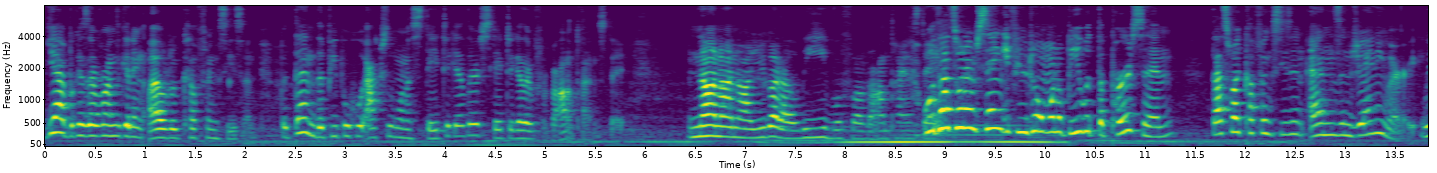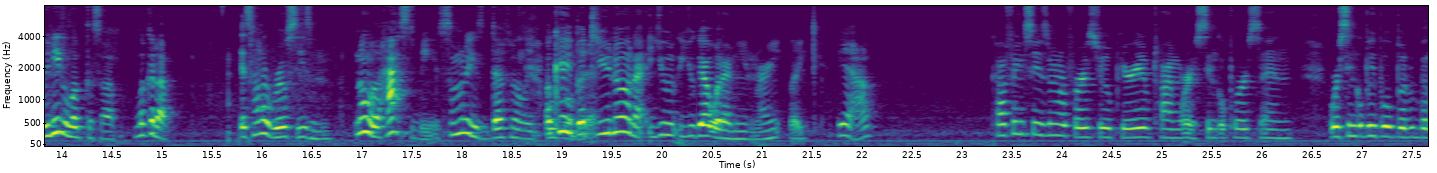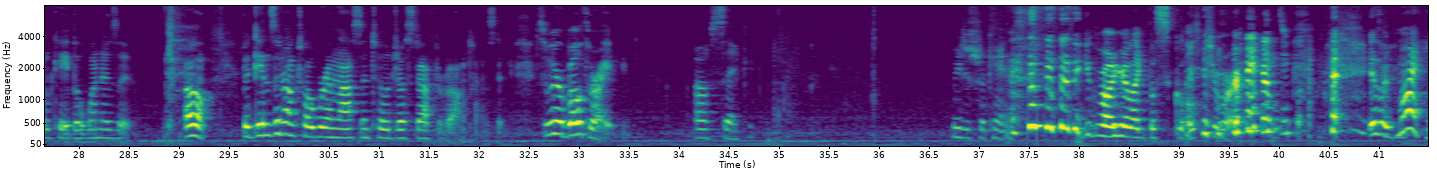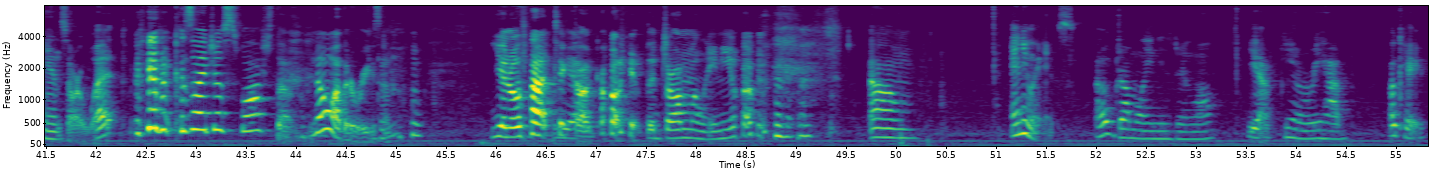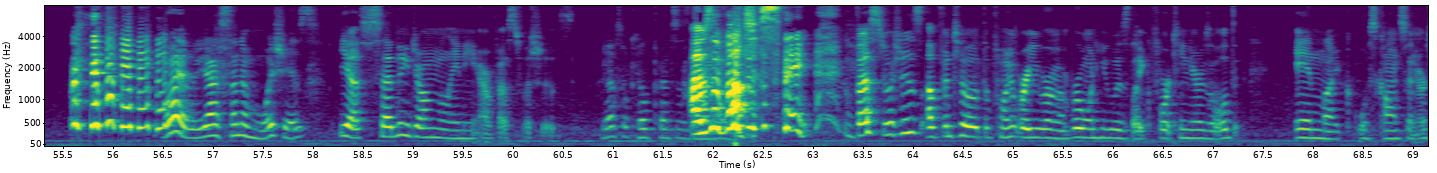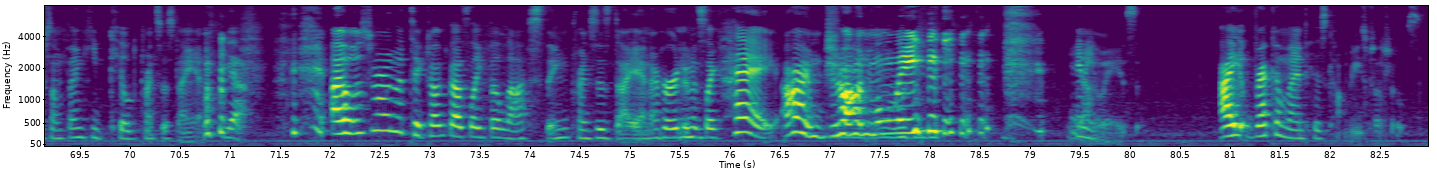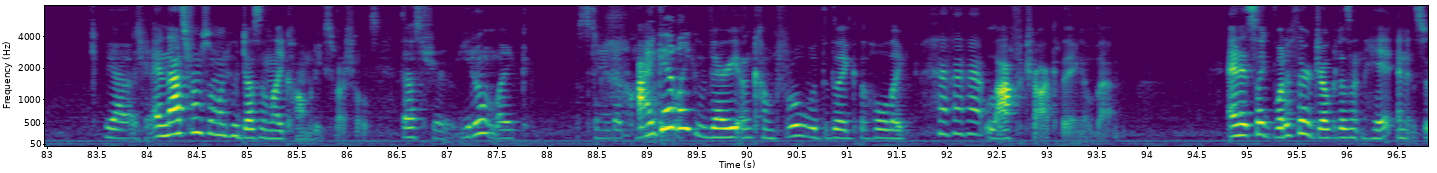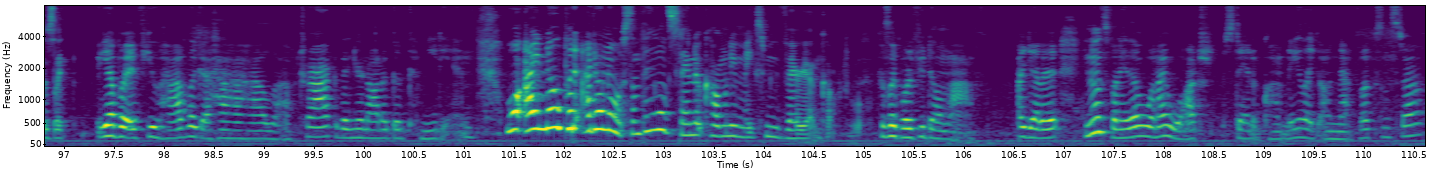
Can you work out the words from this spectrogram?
Yeah, because everyone's getting out of cuffing season. But then the people who actually want to stay together stay together for Valentine's Day. No, no, no. You gotta leave before Valentine's Day. Well, that's what I'm saying. If you don't want to be with the person, that's why cuffing season ends in January. we need to look this up. Look it up. It's not a real season. No, it has to be. Somebody's definitely. Okay, but it. do you know what I, you you get what I mean, right? Like Yeah. cuffing season refers to a period of time where a single person, where single people, but, but okay, but when is it? Oh, begins in October and lasts until just after Valentine's Day. So we were both right. Oh, sick. We just shook hands. you can probably hear like the squelch of our hands. It's like my hands are wet because I just washed them. No other reason. You know that TikTok audio, the John Mulaney one. um. Anyways, I hope John Mulaney's doing well. yeah. He in rehab. Okay. what? We gotta send him wishes. Yes, sending John Mulaney our best wishes. He also killed Princess. I was about to say best wishes up until the point where you remember when he was like 14 years old in like Wisconsin or something. He killed Princess Diana. Yeah. I always remember the TikTok that's like the last thing Princess Diana heard, and it's mm. like, "Hey, I'm John mm. Mulaney." Yeah. Anyways, I recommend his comedy specials, Yeah, that's, and that's from someone who doesn't like comedy specials. that's true. You don't like stand up I get like very uncomfortable with like the whole like laugh track thing of them, and it's like, what if their joke doesn't hit, and it's just like, Yeah, but if you have like a ha ha ha laugh track, then you're not a good comedian. well, I know, but I don't know. Something about stand up comedy makes me very uncomfortable. Because, like, what if you don't laugh? I get it. You know what's funny though? When I watch stand up comedy, like on Netflix and stuff,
